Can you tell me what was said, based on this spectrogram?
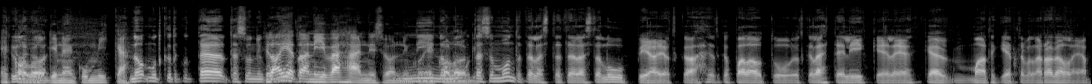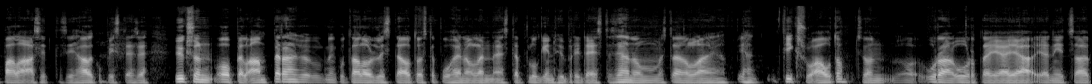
Ekologinen kuin mikä. No, mutta kun tää, tässä on... Niin Sillä ajetaan niin vähän, niin se on niin kuin Niin, no, mu- ekologista. tässä on monta tällaista, tällaista luuppia, jotka, jotka palautuu, jotka lähtee liikkeelle ja käy maata kiertävällä radalla ja palaa sitten siihen alkupisteeseen. Yksi on Opel Ampera, niin kuin taloudellisista autoista puheen ollen näistä plug-in hybrideistä. Sehän on mun mielestä ihan, ihan fiksu auto. Se on uran uurtaja ja, ja niitä saa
